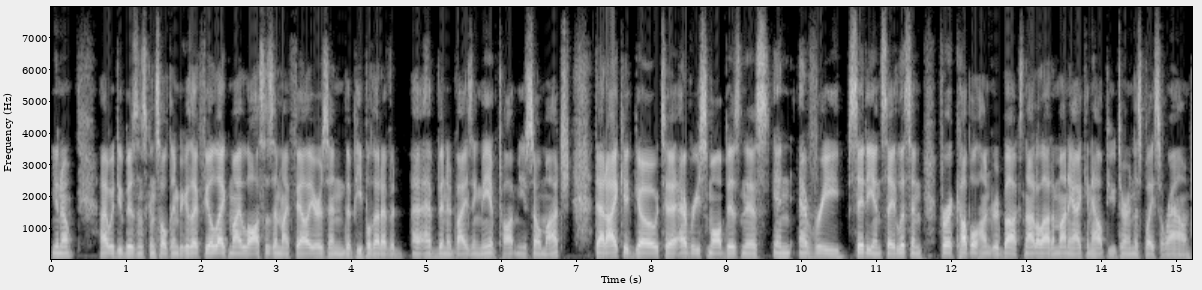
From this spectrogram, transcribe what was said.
you know i would do business consulting because i feel like my losses and my failures and the people that have uh, have been advising me have taught me so much that i could go to every small business in every city and say listen for a couple hundred bucks not a lot of money i can help you turn this place around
